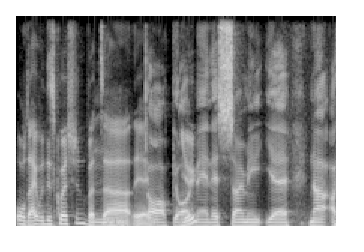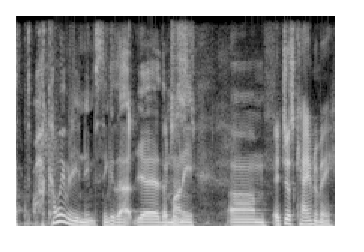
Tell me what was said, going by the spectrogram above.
all day with this question, but uh, yeah. Oh god, You? man, there's so many. Yeah, no, I, I can't believe we didn't even think of that. Yeah, the I just- money. Um, It just came to me.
